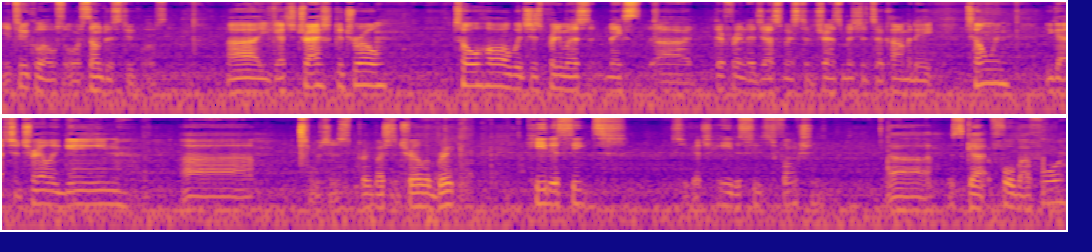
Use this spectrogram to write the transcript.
you're too close or something's too close. Uh, you got your traction control, tow haul, which is pretty much makes uh, different adjustments to the transmission to accommodate towing. You got your trailer gain, uh, which is pretty much the trailer brake. Heated seats, so you got your heated seats function. Uh, it's got 4x4,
